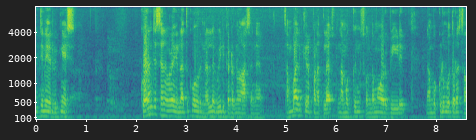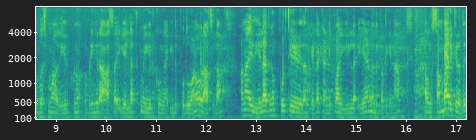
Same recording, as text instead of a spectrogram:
இன்ஜினியர் விக்னேஷ். குறைஞ்ச செலவில் எல்லாத்துக்கும் ஒரு நல்ல வீடு கட்டணும் ஆசைங்க. சம்பாதிக்கிற பணத்தில் நமக்குன்னு சொந்தமாக ஒரு வீடு நம்ம குடும்பத்தோட சந்தோஷமாக அதில் இருக்கணும் அப்படிங்கிற ஆசை எல்லாத்துக்குமே இருக்குங்க. இது பொதுவான ஒரு ஆசை தான் ஆனால் இது எல்லாத்துக்கும் பூர்த்தி அடையுதான்னு கேட்டால் கண்டிப்பாக இல்லை. ஏன்னு வந்து பார்த்திங்கன்னா அவங்க சம்பாதிக்கிறது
